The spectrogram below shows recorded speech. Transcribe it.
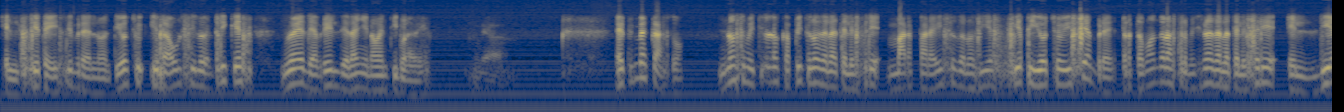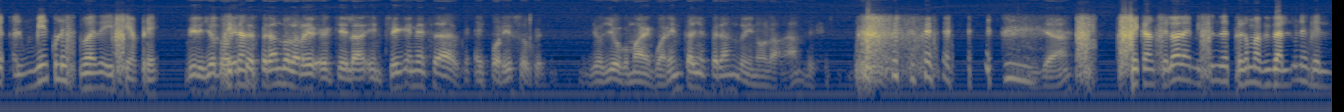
el 7 de diciembre del 98 y Raúl Silo Enríquez 9 de abril del año 99. El primer caso, no se emitieron los capítulos de la teleserie Mar Paraíso de los días 7 y 8 de diciembre, retomando las transmisiones de la teleserie el, día, el miércoles 9 de diciembre. Mire, yo todavía estoy esperando la que la entreguen esa, es por eso que yo llevo más de 40 años esperando y no la dan. ya. Se canceló la emisión del programa Viva el lunes del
